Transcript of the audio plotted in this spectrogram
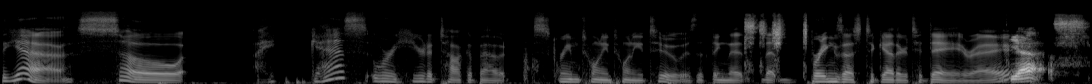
but yeah, so I guess we're here to talk about Scream 2022 is the thing that that brings us together today, right? Yes.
